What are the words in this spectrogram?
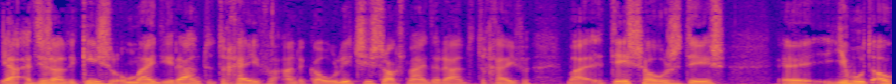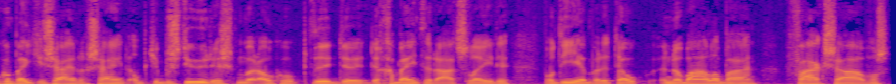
Ja, het is aan de kiezer om mij die ruimte te geven. Aan de coalitie straks mij de ruimte te geven. Maar het is zoals het is. Eh, je moet ook een beetje zuinig zijn op je bestuurders. Maar ook op de, de, de gemeenteraadsleden. Want die hebben het ook een normale baan. Vaak s'avonds.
